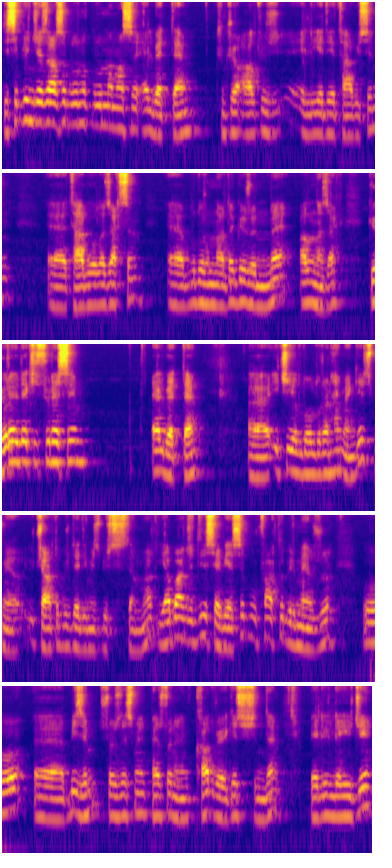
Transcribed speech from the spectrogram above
Disiplin cezası bulunup bulunmaması elbette. Çünkü 657'ye tabisin, e, tabi olacaksın. E, bu durumlarda göz önünde alınacak. Görevdeki süresi elbette 2 yıl dolduran hemen geçmiyor. 3 artı 1 dediğimiz bir sistem var. Yabancı dil seviyesi bu farklı bir mevzu. Bu e, bizim sözleşmeli personelin kadroya geçişinde belirleyici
